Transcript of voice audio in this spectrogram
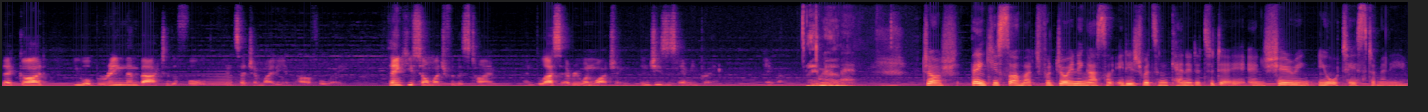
that God, you will bring them back to the fold in such a mighty and powerful way. Thank you so much for this time and bless everyone watching. In Jesus' name we pray. Amen. Amen. Amen. Josh, thank you so much for joining us on It Is Written Canada today and sharing your testimony.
